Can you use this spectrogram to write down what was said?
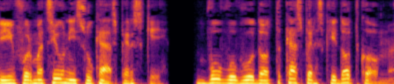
Informazioni su Kaspersky www.kaspersky.com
